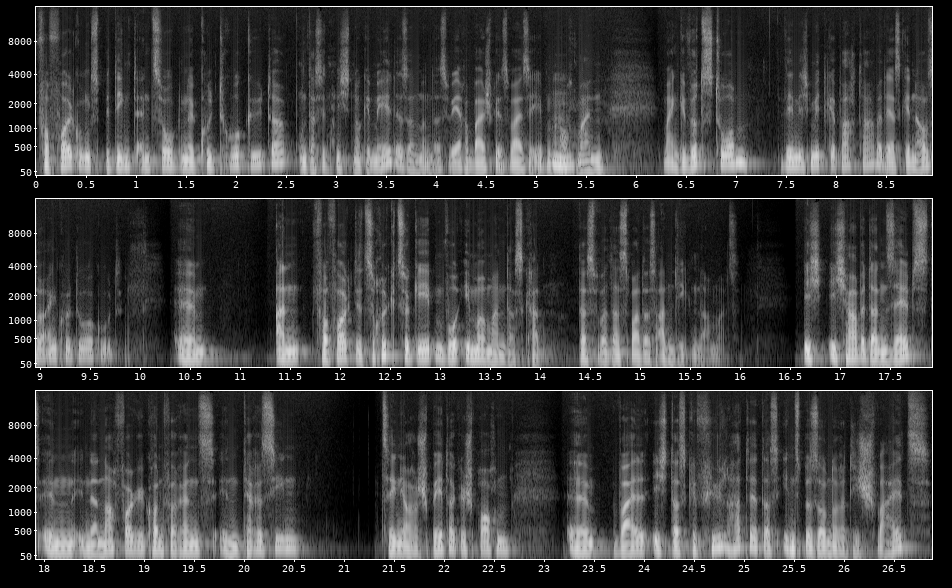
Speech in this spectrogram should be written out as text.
verfolgungsbedingt entzogene Kulturgüter, und das sind nicht nur Gemälde, sondern das wäre beispielsweise eben mhm. auch mein, mein Gewürzturm, den ich mitgebracht habe, der ist genauso ein Kulturgut, ähm, an Verfolgte zurückzugeben, wo immer man das kann. Das war das, war das Anliegen damals. Ich, ich habe dann selbst in, in der Nachfolgekonferenz in Teresin zehn Jahre später gesprochen, äh, weil ich das Gefühl hatte, dass insbesondere die Schweiz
